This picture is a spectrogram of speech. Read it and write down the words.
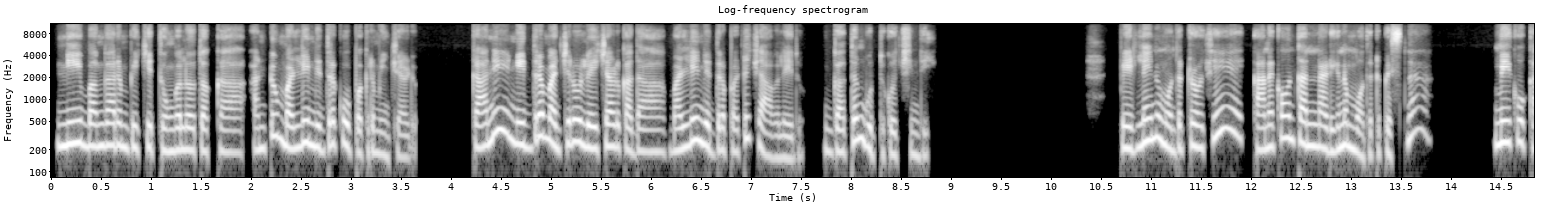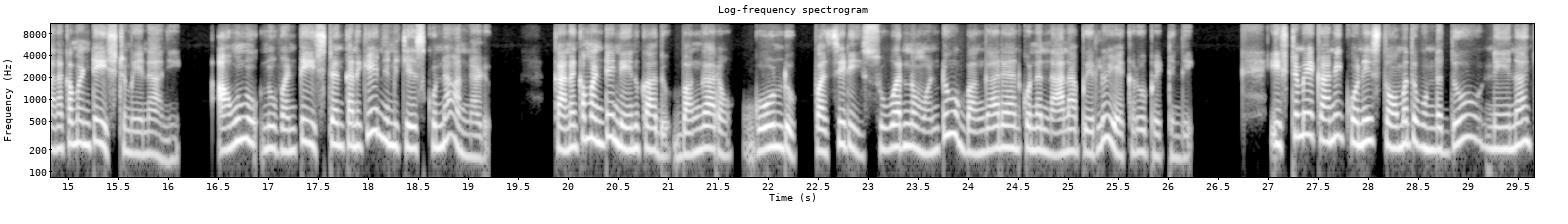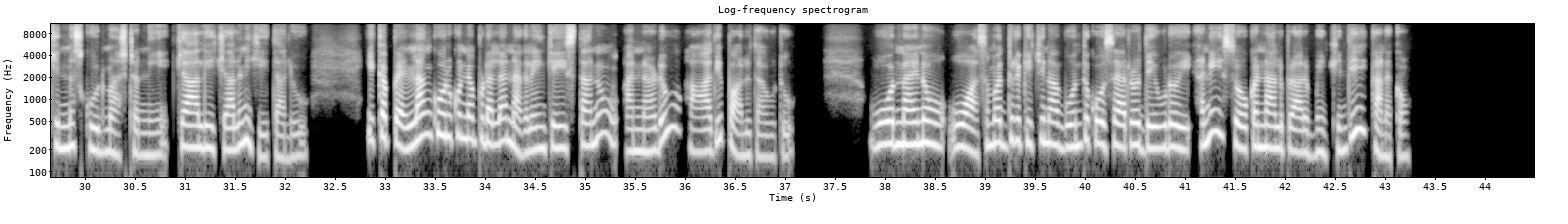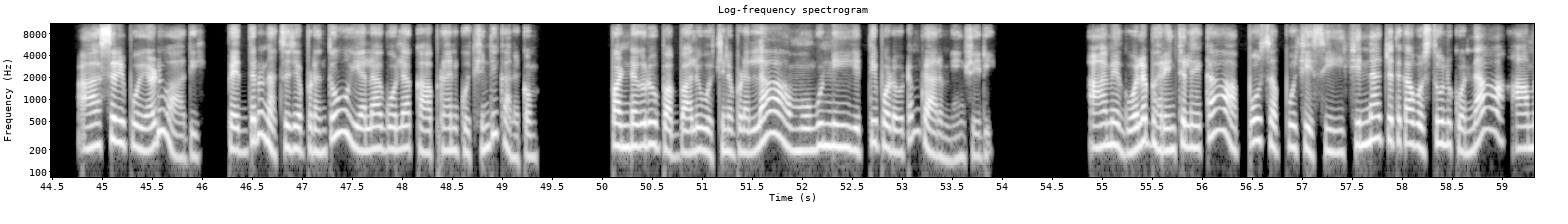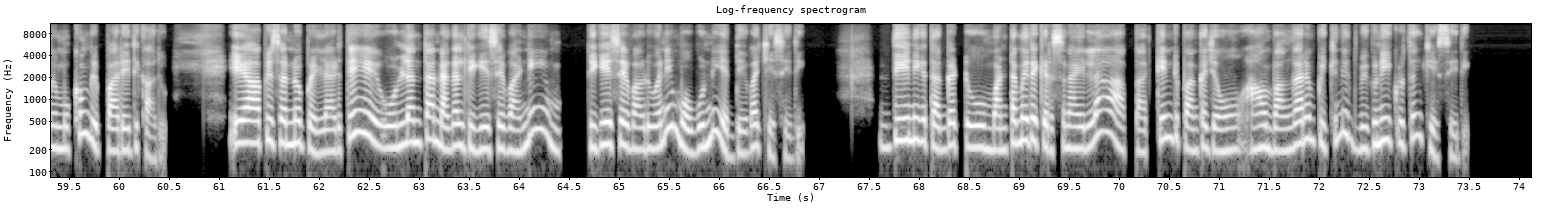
నీ బంగారం పిచ్చి తుంగలో తొక్క అంటూ మళ్ళీ నిద్రకు ఉపక్రమించాడు. కాని నిద్ర మధ్యలో లేచాడు కదా మళ్ళీ నిద్రపట్టి చావలేదు. గతం గుర్తుకొచ్చింది. పెళ్ళైన మొదటి రోజే కనకం తననడిగిన మొదటి ప్రశ్న మీకు కనకమంటే ఇష్టమేనా అని. అవును నువ్వంటే ఇష్టం కనుకే నిన్ను చేసుకున్నా అన్నాడు. కనకమంటే నేను కాదు బంగారం, గోండు, పసిడి, సువర్ణం అంటూ బంగారానికున్న నానా పేర్లు ఏకరువు పెట్టింది. ఇష్టమే కాని కొనే స్తోమత ఉండద్దు నేనా చిన్న స్కూల్ మాస్టర్ని. చాలీ చాలని జీతాలు. ఇక పెళ్ళాం కోరుకున్నప్పుడల్లా నగలేం చేయిస్తాను అన్నాడు ఆది పాలు తాగుతూ. ఓర్నాయనో ఓ అసమర్థుడికిచ్చి నా గొంతు కోశారో దేవుడోయ్ అని శోకన్నాలు ప్రారంభించింది కనకం. ఆశ్చర్యపోయాడు ఆది. పెద్దలు నచ్చజెప్పడంతో ఎలాగోలా కాపురానికొచ్చింది కనకం. పండగలు పబ్బాలు వచ్చినప్పుడల్లా మొగుణ్ణి ఎత్తి పొడవటం ప్రారంభించేది. ఆమె గోల భరించలేక అప్పూ సప్పు చేసి చిన్నాచితకా వస్తువులు కొన్నా ఆమె ముఖం విప్పారేది కాదు. ఏ ఆఫీసర్నో పెళ్ళాడితే ఒళ్ళంతా నగలు దిగేసేవాణ్ణి దిగేసేవాడు అని మొగుణ్ణి ఎద్దేవా చేసేది. దీనికి తగ్గట్టు మంటమీద కిరసనాయిల్లా పక్కింటి పంకజం ఆమె బంగారం పిచ్చిని ద్విగుణీకృతం చేసేది.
